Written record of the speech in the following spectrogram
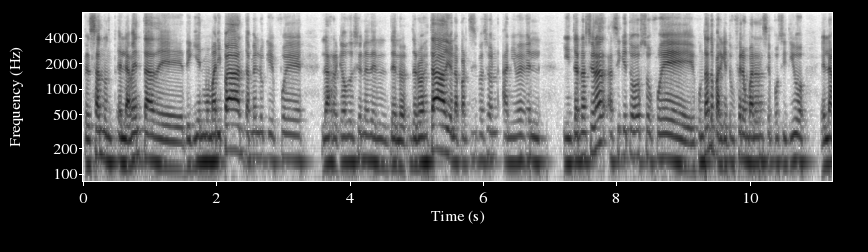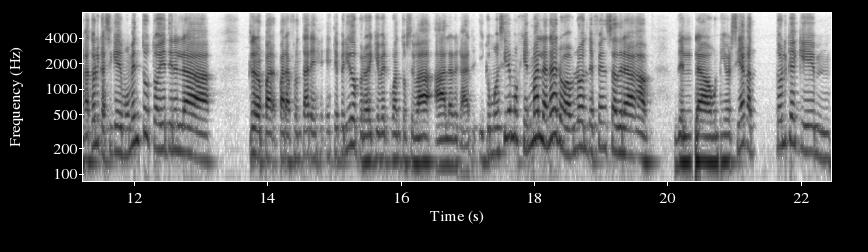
pensando en, la venta de, Guillermo Maripán, también lo que fue las recaudaciones del- de, lo- de los estadios, la participación a nivel internacional, así que todo eso fue juntando para que tuviera un balance positivo en la Católica, así que de momento todavía tienen la, claro, para, para afrontar es- este periodo, pero hay que ver cuánto se va a alargar. Y como decíamos, Germán Lanaro habló en defensa de la, de la Universidad Católica que,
